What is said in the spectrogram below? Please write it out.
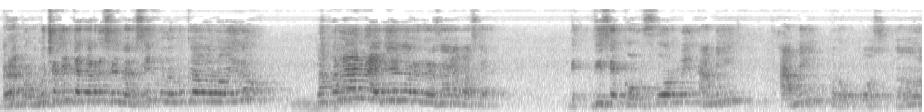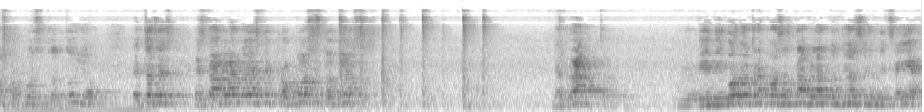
¿Verdad? Porque mucha gente agarra ese versículo, nunca lo he oído. La palabra de Dios no regresará vacía. Dice conforme a mí, a mi propósito, no a propósito tuyo. Entonces, está hablando de este propósito Dios, del rapto. Ni ninguna otra cosa está hablando Dios en Isaías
